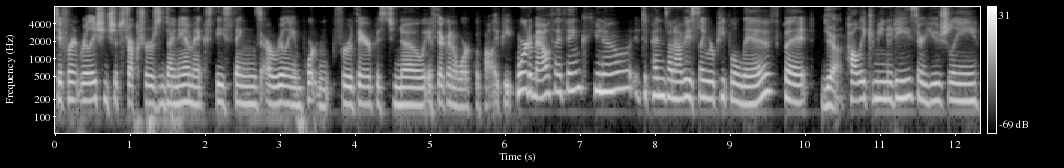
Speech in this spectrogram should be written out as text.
different relationship structures and dynamics, these things are really important for therapists to know if they're going to work with poly people. Word of mouth, I think, you know, it depends on obviously where people live, but yeah, poly communities are usually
